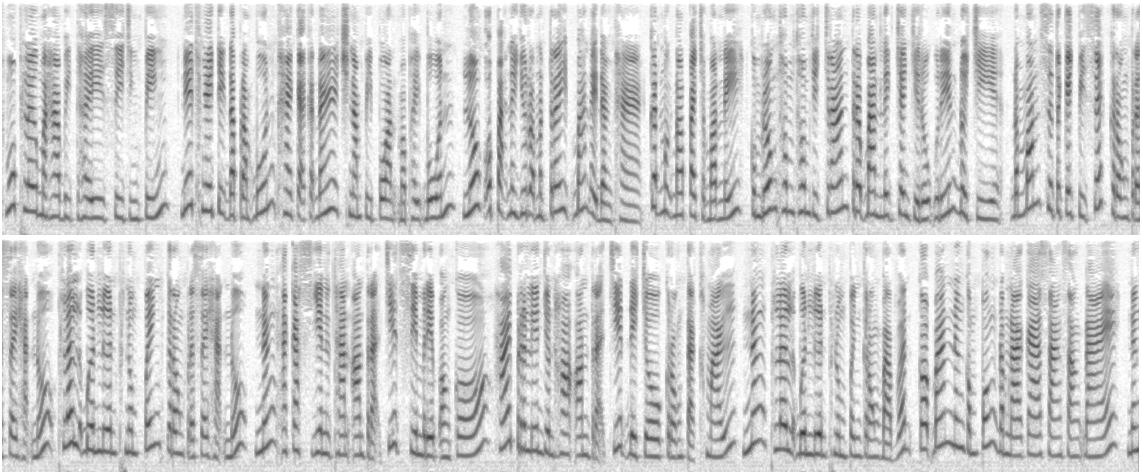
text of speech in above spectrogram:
ឈ្មោះផ្លូវមហាវិថីស៊ីជីងពីងនាថ្ងៃទី19ខែកក្កដាឆ្នាំ2024លោកឧបនាយករដ្ឋមន្ត្រីបានឲ្យដឹងថាគិតមកដល់បច្ចុប្បន្ននេះគម្រោងធំធំជាច្រើនត្រូវបានលេចចេញជារូបរាងដូចជាតំបន់សេដ្ឋកិច្ចពិសេសក្រុងប្រស័យហនុផ្លូវលបឿនលឿនភ្នំពេញក្រុងប្រស័យហនុនិងអាកាសយានដ្ឋានអន្តរជាតិសៀមរាបអង្គរហើយប្រលានយន្តហោះអន្តរជាតិដេជោក្រុងតាខ្មៅនិងផ្លូវលបឿនលឿនភ្នំពេញក្រុងបាវិតក៏បាននឹងកំពុងដំណើរការសាងសង់ដែរនិង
